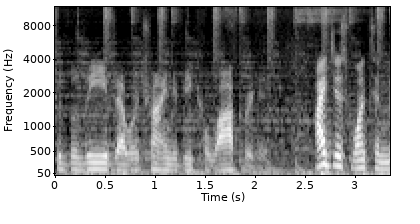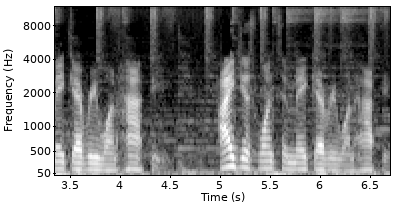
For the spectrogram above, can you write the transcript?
to believe that we're trying to be cooperative. I just want to make everyone happy. I just want to make everyone happy.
